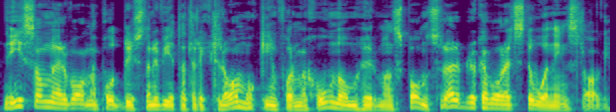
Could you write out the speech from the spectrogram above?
Ni som är vana poddlyssnare vet att reklam och information om hur man sponsrar brukar vara ett stående inslag.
